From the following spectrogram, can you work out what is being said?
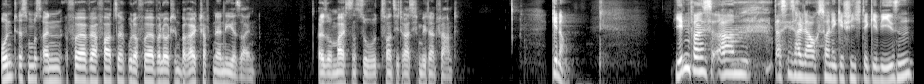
und es muss ein Feuerwehrfahrzeug oder Feuerwehrleute in Bereitschaft in der Nähe sein. Also meistens so 20, 30 Meter entfernt. Genau. Jedenfalls, ähm, das ist halt auch so eine Geschichte gewesen.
